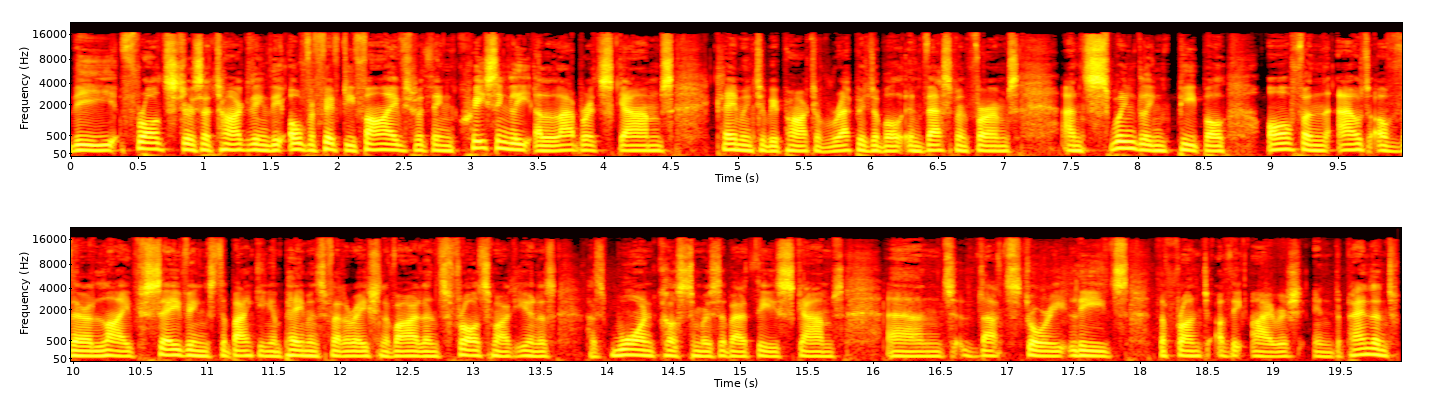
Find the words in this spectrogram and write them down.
the fraudsters are targeting the over 55s with increasingly elaborate scams, claiming to be part of reputable investment firms and swindling people often out of their life savings. The Banking and Payments Federation of Ireland's Fraud Smart unit has warned customers about these scams, and that story leads the front of the Irish Independent.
